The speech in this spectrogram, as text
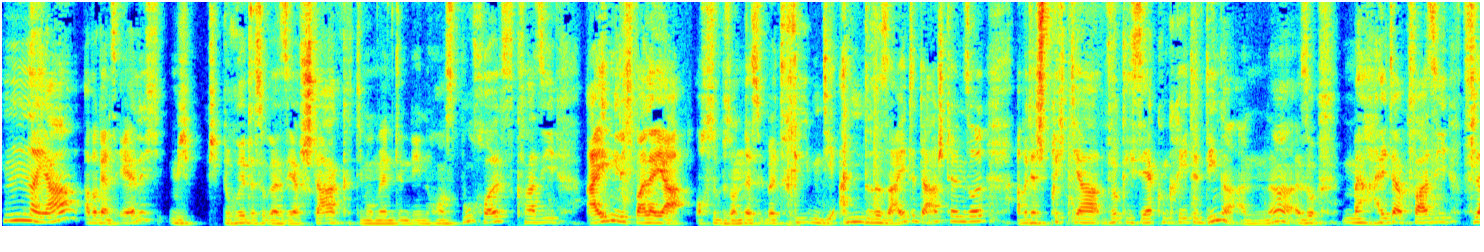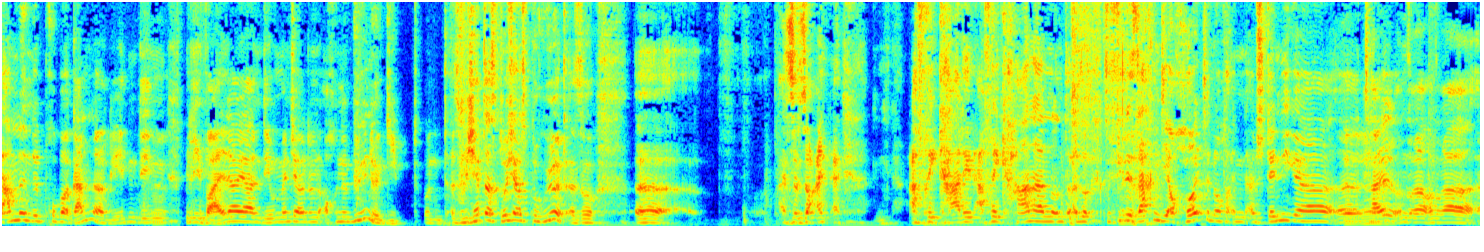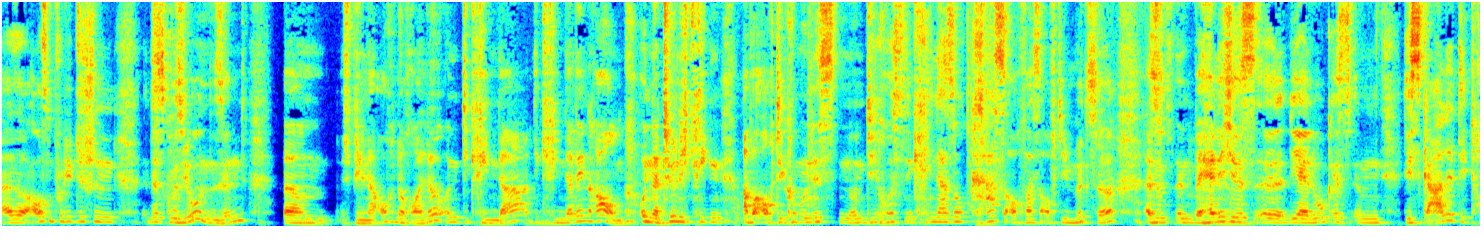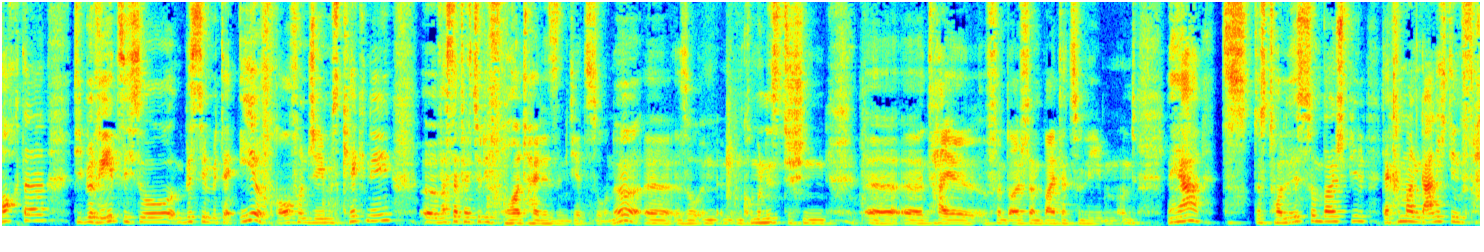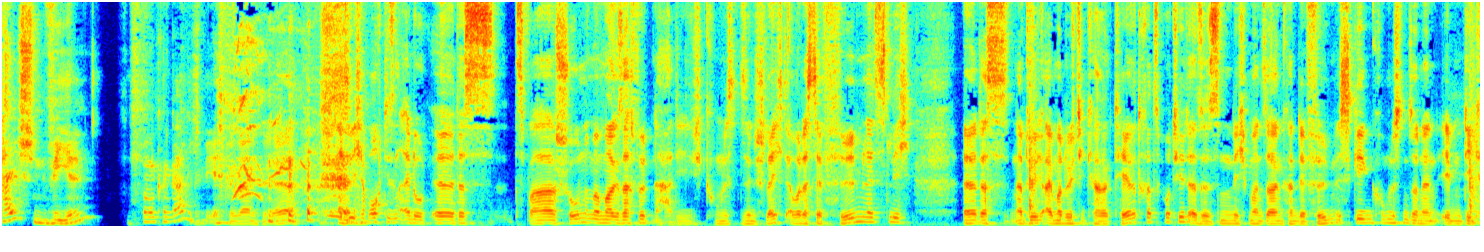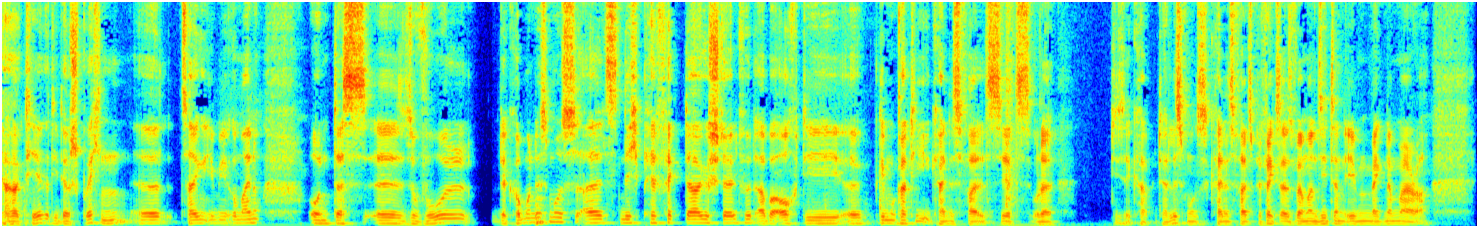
naja, aber ganz ehrlich, mich, mich berührt das sogar sehr stark, die Momente, in denen Horst Buchholz quasi eigentlich, weil er ja auch so besonders übertrieben die andere Seite darstellen soll, aber der spricht ja wirklich sehr konkrete Dinge an. Ne? Also man hält da quasi flammende Propagandareden, denen ja. Billy Wilder ja in dem Moment ja dann auch eine Bühne gibt. Und also mich hat das durchaus berührt. Also äh, also so ein äh, Afrika, den Afrikanern und also so viele Sachen, die auch heute noch ein, ein ständiger äh, Teil unserer unserer also außenpolitischen Diskussionen sind, ähm, spielen da auch eine Rolle und die kriegen da, die kriegen da den Raum. Und natürlich kriegen aber auch die Kommunisten und die Russen, die kriegen da so krass auch was auf die Mütze. Also ein herrliches äh, Dialog ist ähm, die Scarlett, die Tochter, die berät sich so ein bisschen mit der Ehefrau von James Cagney, äh, was da vielleicht so die Vorteile sind jetzt so, ne, äh, so im, im kommunistischen äh, äh, Teil von Deutschland weiterzuleben. Und naja, das, das Tolle ist zum Beispiel, da kann man gar nicht den Falschen wählen, man kann gar nicht wählen. Gar nicht wählen ja. Also ich habe auch diesen Eindruck, äh, dass zwar schon immer mal gesagt wird, na, die Kommunisten sind schlecht, aber dass der Film letztlich äh, das natürlich einmal durch die Charaktere transportiert. Also es ist nicht man sagen kann, der Film ist gegen Kommunisten, sondern eben die Charaktere, die da sprechen, äh, zeigen eben ihre Meinung. Und dass äh, sowohl der Kommunismus als nicht perfekt dargestellt wird, aber auch die äh, Demokratie keinesfalls jetzt oder dieser Kapitalismus keinesfalls perfekt ist. Also wenn man sieht dann eben McNamara.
